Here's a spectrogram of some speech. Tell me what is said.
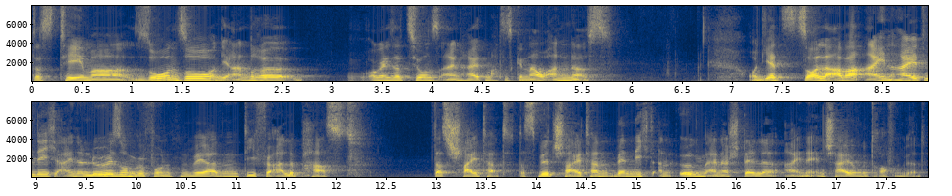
das Thema so und so und die andere Organisationseinheit macht es genau anders. Und jetzt soll aber einheitlich eine Lösung gefunden werden, die für alle passt. Das scheitert. Das wird scheitern, wenn nicht an irgendeiner Stelle eine Entscheidung getroffen wird.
